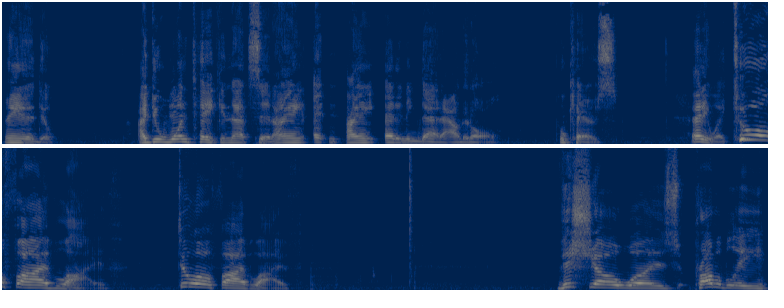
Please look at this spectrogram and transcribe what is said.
What are you gonna do? I do one take and that's it. I ain't I ain't editing that out at all. Who cares? Anyway, 205 Live. 205 Live. This show was probably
